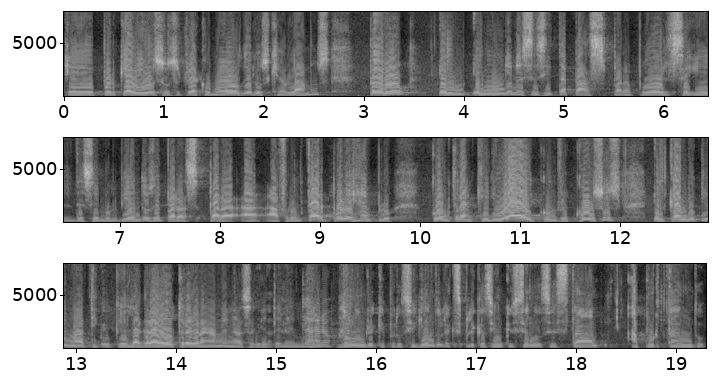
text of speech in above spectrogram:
eh, porque ha habido esos reacomodos de los que hablamos, pero el, mundo necesita paz para poder seguir desenvolviéndose, para, para afrontar, por ejemplo, con tranquilidad y con recursos el cambio climático, que es la otra gran amenaza que tenemos. Don Enrique, pero siguiendo la explicación que usted nos está aportando,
